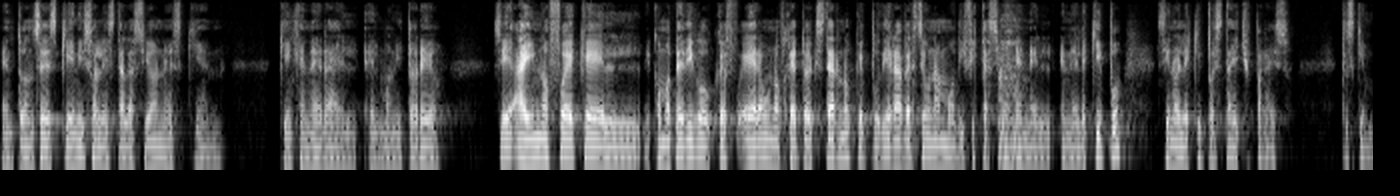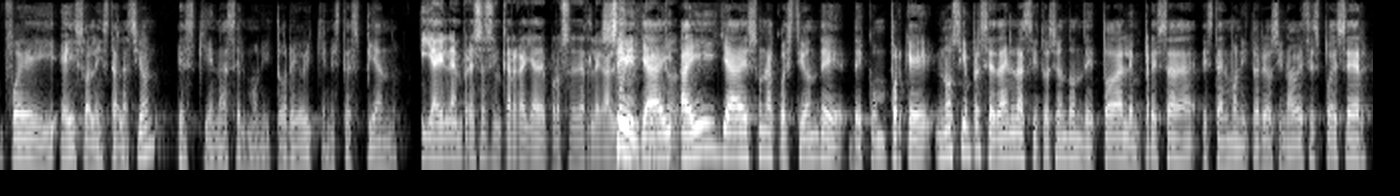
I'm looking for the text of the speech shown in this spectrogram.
Entonces, quien hizo la instalación es quien, quien genera el, el monitoreo. Sí, ahí no fue que el, como te digo, que era un objeto externo que pudiera verse una modificación Ajá. en el, en el equipo, sino el equipo está hecho para eso. Entonces, quien fue y- e hizo la instalación es quien hace el monitoreo y quien está espiando. Y ahí la empresa se encarga ya de proceder legalmente. Sí, ya ahí ya es una cuestión de, de cómo, porque no siempre se da en la situación donde toda la empresa está en monitoreo, sino a veces puede ser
